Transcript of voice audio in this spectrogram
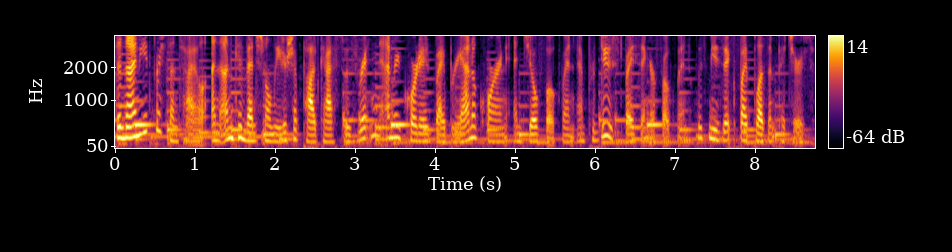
The 90th Percentile, an unconventional leadership podcast, was written and recorded by Brianna Corn and Joe Folkman and produced by Zenger Folkman with music by Pleasant Pictures.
